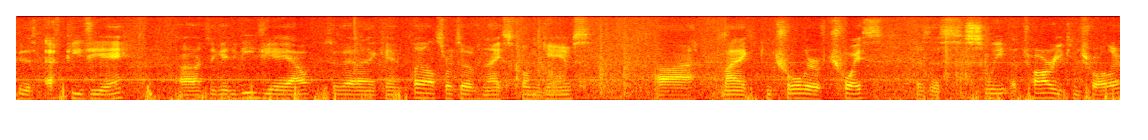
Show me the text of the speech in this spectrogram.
to this FPGA uh, to get VGA out so that I can play all sorts of nice fun games. Uh, my controller of choice is this sweet Atari controller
